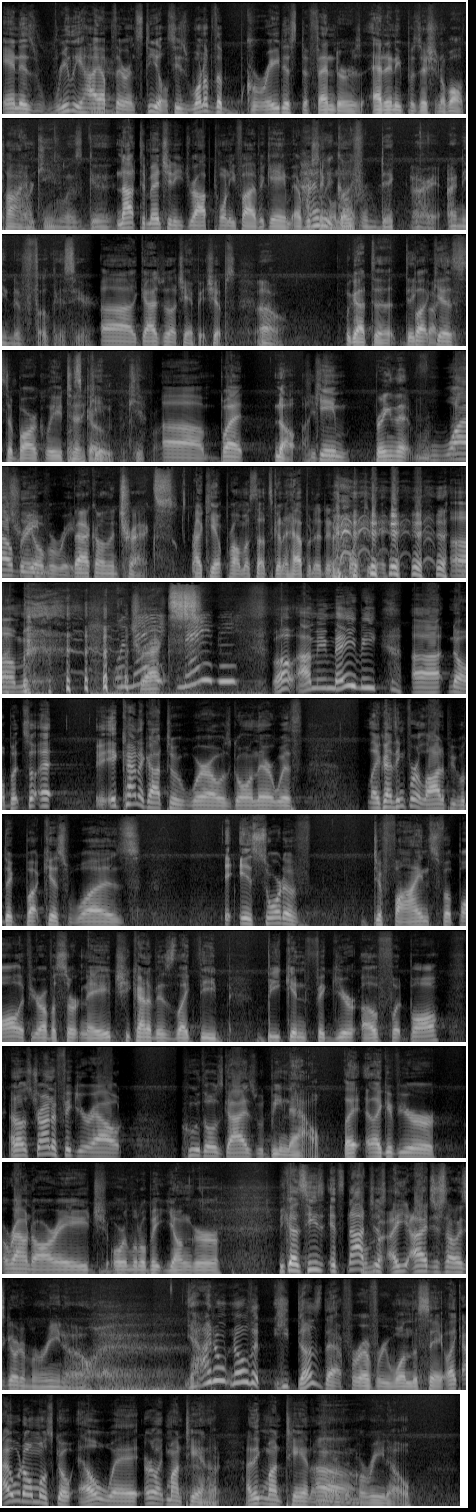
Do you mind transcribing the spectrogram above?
and is really high up there in steals. He's one of the greatest defenders at any position of all time. Hakeem was good. Not to mention, he dropped 25 a game every How do we go night. from Dick? All right, I need to focus here. uh, guys without championships. Oh, We got to Dick Butkus Butkus. to Barkley to Let's go. Hakeem. Keep on. Um, but no, Hakeem bring that wildly train overrated. back on the tracks. I can't promise that's going to happen at any point today. um, Tracks. Maybe. well, I mean, maybe. Uh, no, but so uh, it kind of got to where I was going there with, like, I think for a lot of people, Dick Butkus was is sort of defines football if you're of a certain age. He kind of is like the beacon figure of football. And I was trying to figure out who those guys would be now. Like, like if you're around our age or a little bit younger, because he's it's not just I, I just always go to Marino. Yeah, I don't know that he does that for everyone the same. Like I would almost go Elway or like Montana. I think Montana more than Oh. Marino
